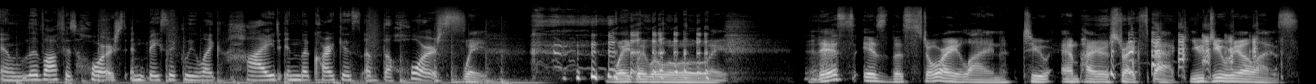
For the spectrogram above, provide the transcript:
and live off his horse and basically like hide in the carcass of the horse. Wait. wait, wait, wait, wait, wait, wait. This is the storyline to Empire Strikes Back. You do realize.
